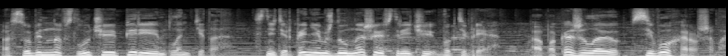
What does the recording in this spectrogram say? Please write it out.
особенно в случае переимплантита. С нетерпением жду нашей встречи в октябре. А пока желаю всего хорошего.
